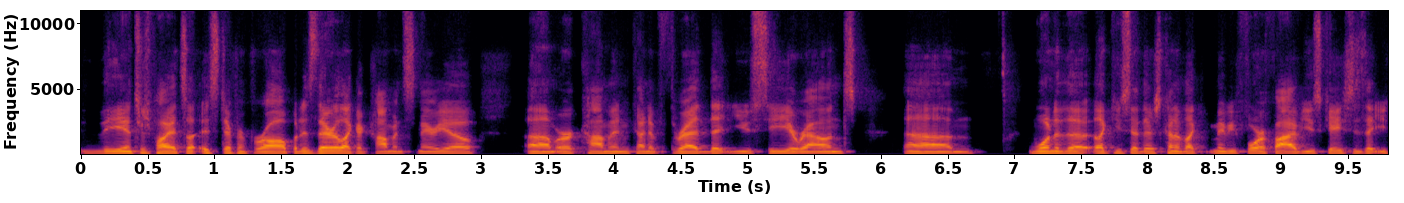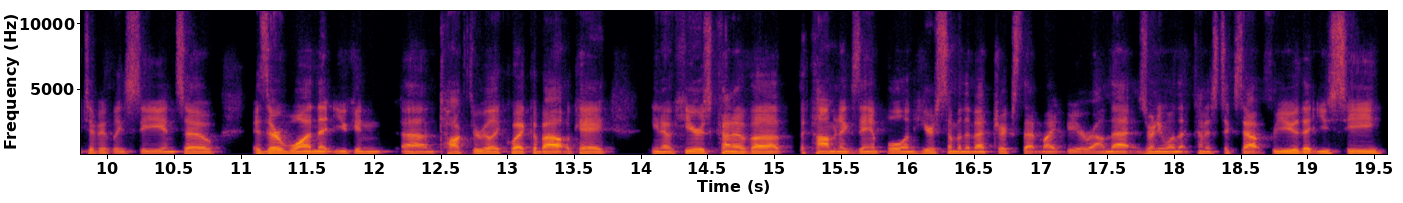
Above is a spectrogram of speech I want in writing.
the answer is probably it's, it's different for all but is there like a common scenario um, or a common kind of thread that you see around um, one of the like you said there's kind of like maybe four or five use cases that you typically see. And so is there one that you can um, talk through really quick about okay you know here's kind of a, a, common example and here's some of the metrics that might be around that. Is there anyone that kind of sticks out for you that you see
